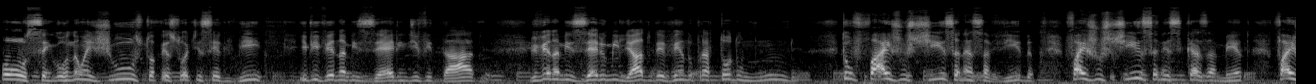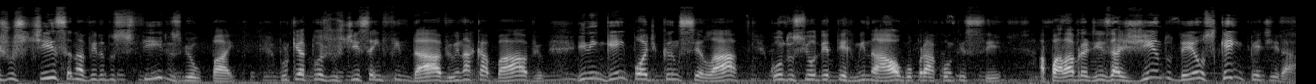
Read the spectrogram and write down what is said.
Oh Senhor, não é justo a pessoa te servir e viver na miséria, endividado, viver na miséria, humilhado, devendo para todo mundo. Então faz justiça nessa vida, faz justiça nesse casamento, faz justiça na vida dos filhos, meu Pai, porque a tua justiça é infindável, inacabável e ninguém pode cancelar quando o Senhor determina algo para acontecer. A palavra diz: agindo Deus, quem impedirá?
